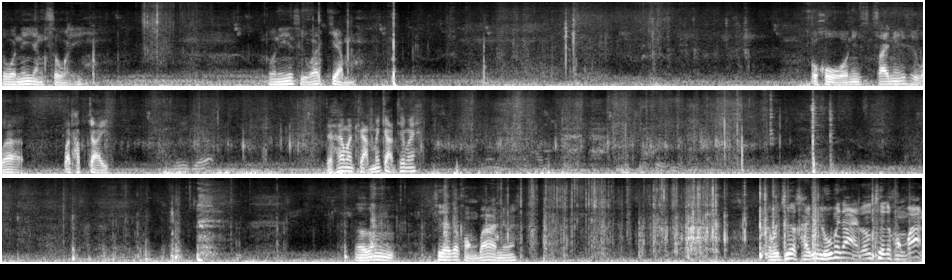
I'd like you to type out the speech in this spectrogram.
ตัวนี้อย่างสวย ตัวนี้ถือว่าเจ่มโอ้โห นี่ไซส์นี้ถือว่าประทับใจมีเยอะแต่ถ้ามันกัดไม่กัดใช่ไหม เราต้องเชื่อเจ้าของบ้านใช่ไหมเราไปเชื่อใครไม่รู้ไม่ได้เราต้องเชื่อเจ้าของบ้าน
